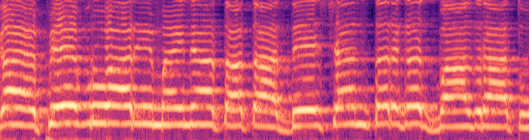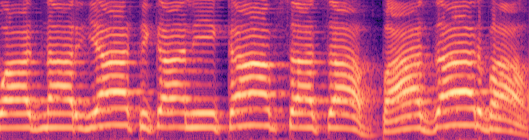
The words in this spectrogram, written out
काय फेब्रुवारी महिन्यात आता देशांतर्गत बाजारात वाढणार या ठिकाणी कापसाचा बाजार भाव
